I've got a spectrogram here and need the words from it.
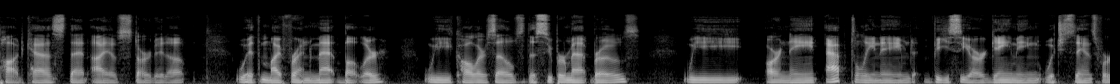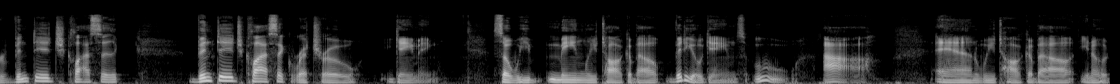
podcast that I have started up with my friend Matt Butler. We call ourselves the Super Matt Bros. We are named aptly named VCR Gaming, which stands for Vintage Classic Vintage Classic Retro Gaming. So we mainly talk about video games. Ooh, ah, and we talk about you know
